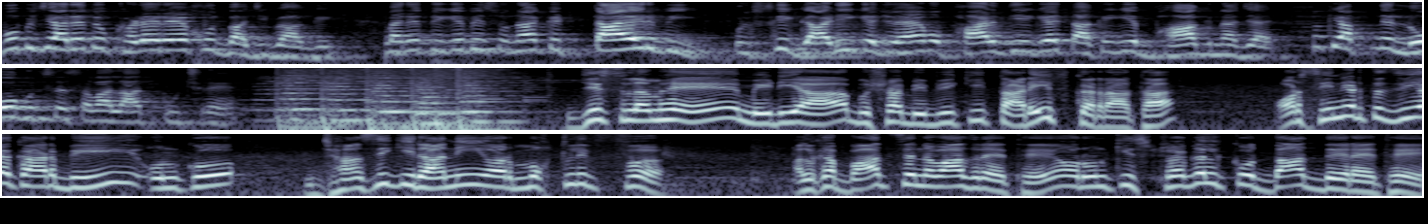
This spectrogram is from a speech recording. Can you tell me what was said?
वो बेचारे तो खड़े रहे, खुद बाजी भाग गई। मैंने तो ये भी सुना कि टायर भी उसकी गाड़ी के जो है वो फाड़ दिए गए ताकि ये भाग ना जाए। क्योंकि अपने लोग उनसे सवाल पूछ रहे हैं। जिस लम्हे मीडिया बुशरा बीबी की तारीफ़ कर रहा था, और सीनियर तजियाकार भी उनको झांसी की रानी और मुख्तलिफ़ अलकाबाद से नवाज़ रहे थे और उनकी स्ट्रगल को दाद दे रहे थे।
